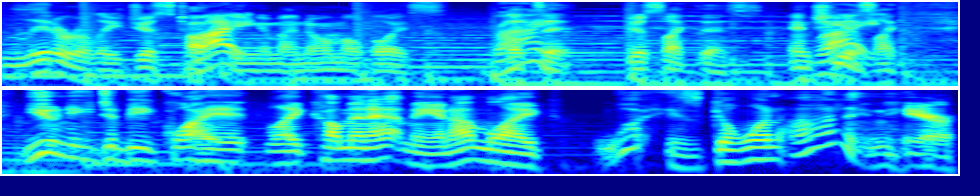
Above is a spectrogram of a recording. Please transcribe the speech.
literally just talking Right. in my normal voice Right. that's it just like this and she Right. is like you need to be quiet like coming at me and I'm like what is going on in here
